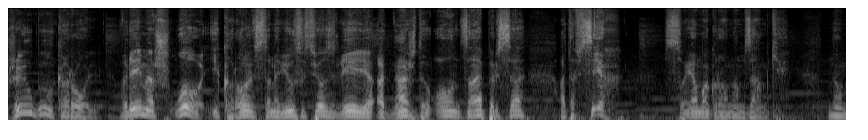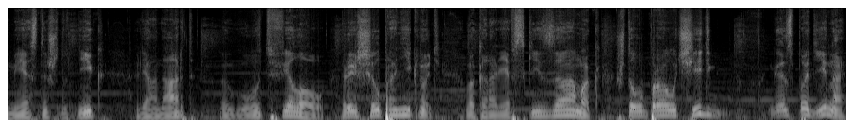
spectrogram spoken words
Жил-был король. Время шло, и король становился все злее. Однажды он заперся ото всех в своем огромном замке. Но местный шутник Леонард Гудфеллоу решил проникнуть в королевский замок, чтобы проучить господина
